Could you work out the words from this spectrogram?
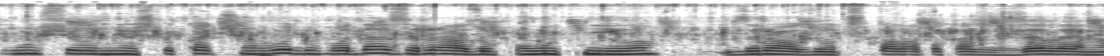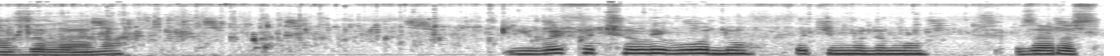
Тому сьогодні ось викачуємо воду, вода зразу помутніла. Зразу от стала така зелена-зелена. І викачали воду, потім будемо зараз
